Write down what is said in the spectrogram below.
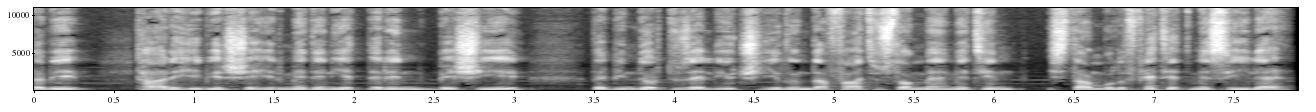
tabi tarihi bir şehir, medeniyetlerin beşiği ve 1453 yılında Fatih Sultan Mehmet'in İstanbul'u fethetmesiyle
